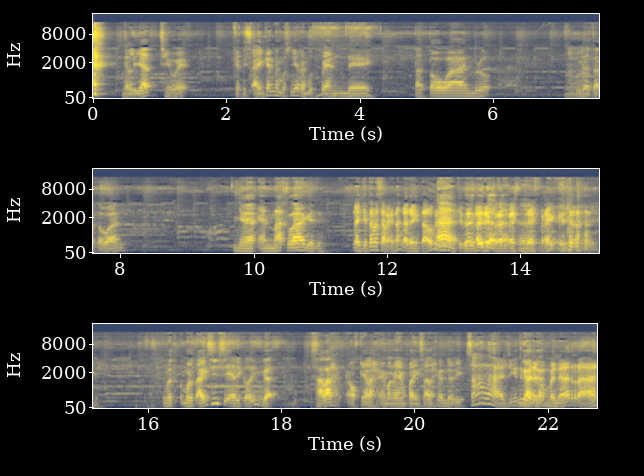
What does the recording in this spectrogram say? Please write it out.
ngelihat cewek fetis aing kan maksudnya rambut pendek tatoan bro Hmm. udah tatoan nya enak lah gitu Lah kita masalah enak gak ada yang tahu nih. ah Kita beda gak ada yang kan drive mereka. Menurut menurut aing sih si Eric Colin nggak salah. Oke lah emang yang paling salah kan dari Salah anjing itu Nggak, gak ada pembenaran.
